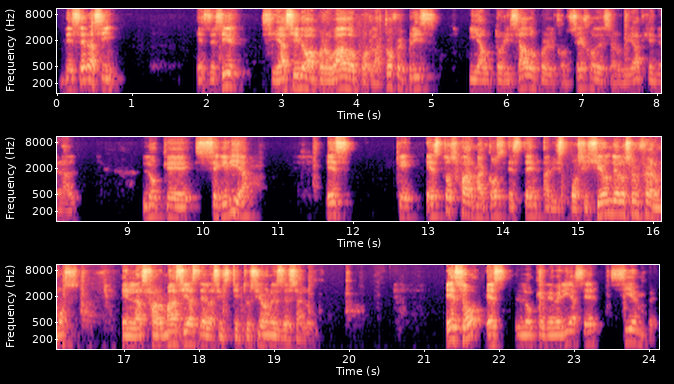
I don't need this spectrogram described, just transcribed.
De ser así, es decir, si ha sido aprobado por la COFEPRIS y autorizado por el Consejo de Salubridad General, lo que seguiría es que estos fármacos estén a disposición de los enfermos en las farmacias de las instituciones de salud. Eso es lo que debería ser siempre.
